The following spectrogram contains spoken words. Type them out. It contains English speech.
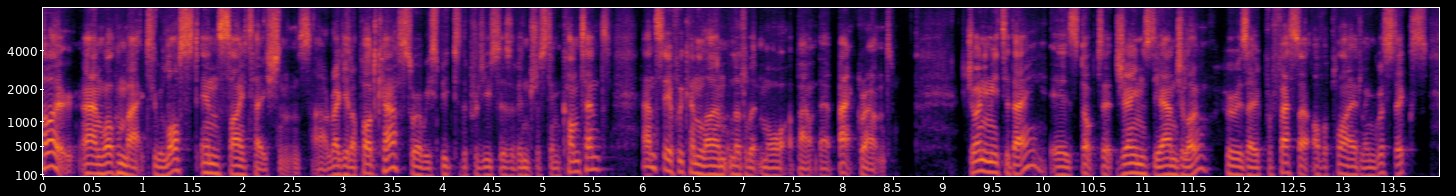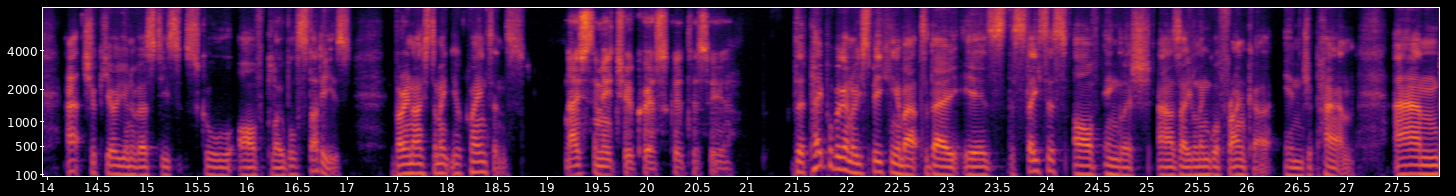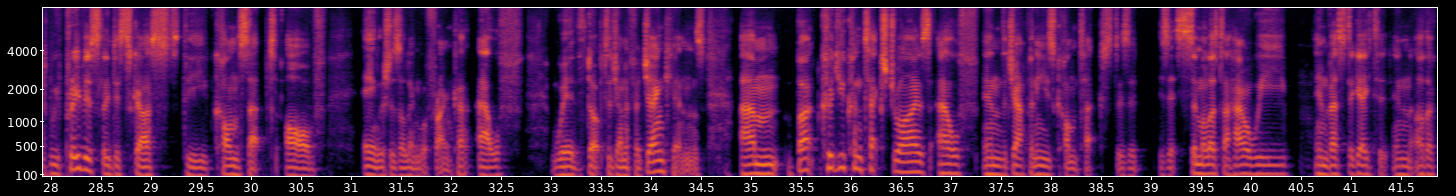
Hello, and welcome back to Lost in Citations, our regular podcast where we speak to the producers of interesting content and see if we can learn a little bit more about their background. Joining me today is Dr. James D'Angelo, who is a professor of applied linguistics at Chukyo University's School of Global Studies. Very nice to make your acquaintance. Nice to meet you, Chris. Good to see you. The paper we're going to be speaking about today is the status of English as a lingua franca in Japan. And we've previously discussed the concept of English as a lingua franca, ELF, with Dr. Jennifer Jenkins. Um, but could you contextualize ELF in the Japanese context? Is it is it similar to how we investigate it in other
